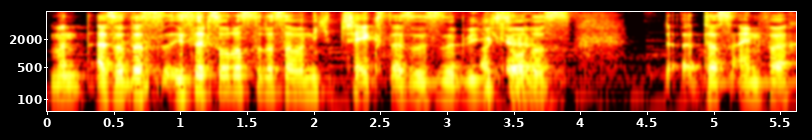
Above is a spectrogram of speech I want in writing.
man, also das ist halt so, dass du das aber nicht checkst. Also es ist halt wirklich okay, so, dass, dass einfach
